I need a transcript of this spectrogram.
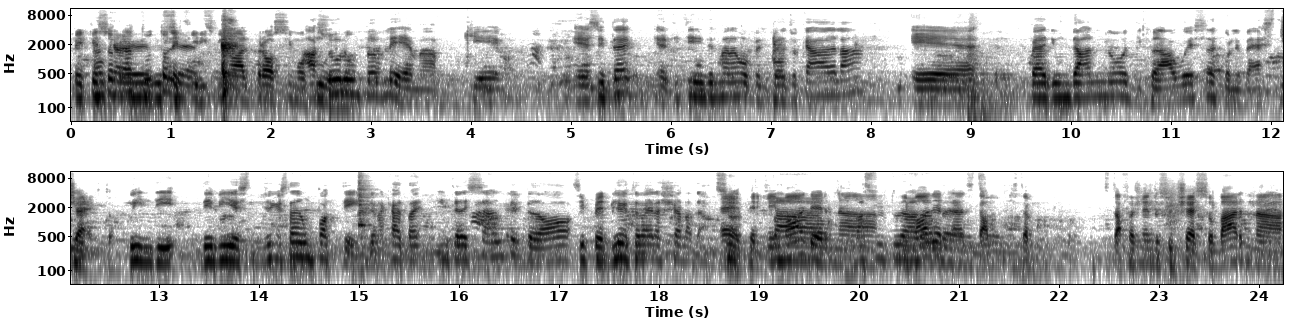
Perché soprattutto le tiri fino al prossimo ha turno. solo un problema che eh, se te eh, ti tieni del mana open per giocarla e perdi un danno di prowess con le bestie Certo. quindi devi bisogna stare un po' attenti è una carta interessante però Sì, per- bisogna trovare la scella d'azzo Eh, perché in va- Modern, va in Modern sta, sta- sta facendo successo. Barn ha,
